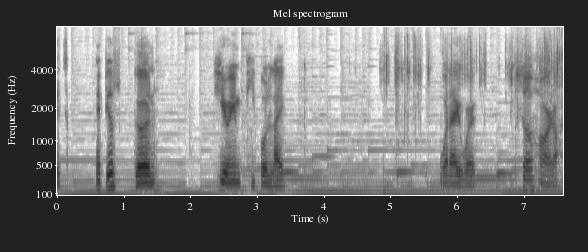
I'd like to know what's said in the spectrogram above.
it's it feels good hearing people like what I work so hard on.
